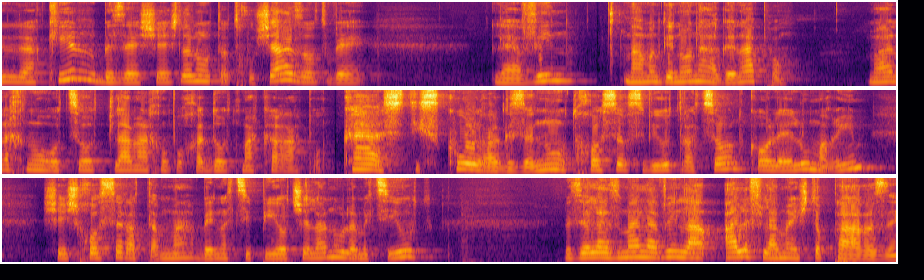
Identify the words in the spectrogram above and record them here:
להכיר בזה שיש לנו את התחושה הזאת ולהבין מה מנגנון ההגנה פה, מה אנחנו רוצות, למה אנחנו פוחדות, מה קרה פה. כעס, תסכול, רגזנות, חוסר שביעות רצון, כל אלו מראים שיש חוסר התאמה בין הציפיות שלנו למציאות. וזה לזמן להבין, א', למה יש את הפער הזה.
